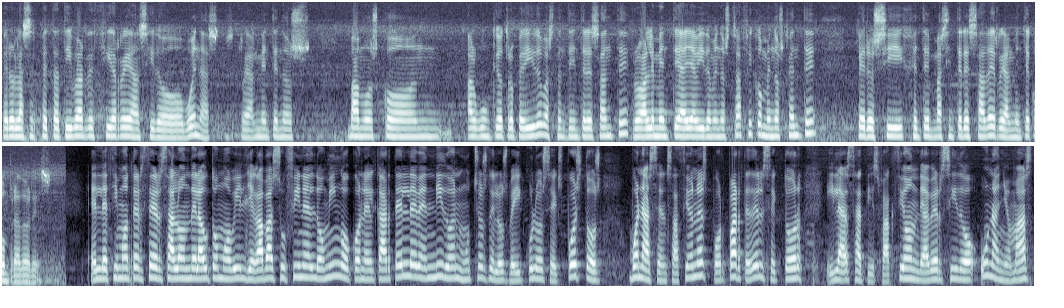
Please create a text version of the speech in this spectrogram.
pero las expectativas de cierre han sido buenas. Realmente nos vamos con algún que otro pedido bastante interesante. Probablemente haya habido menos tráfico, menos gente, pero sí gente más interesada y realmente compradores. El decimotercer Salón del Automóvil llegaba a su fin el domingo con el cartel de vendido en muchos de los vehículos expuestos. Buenas sensaciones por parte del sector y la satisfacción de haber sido un año más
